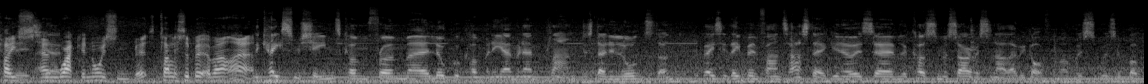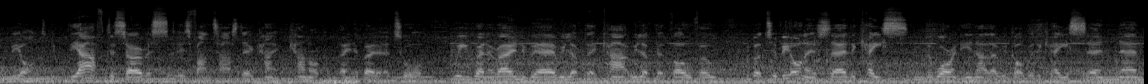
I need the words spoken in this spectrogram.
case is, and yeah. Wacker Neuson bits. Tell us a bit about that. The case machines come from a local company, M&M Plant, just down in Launceston. Basically, they've been fantastic. You know, it's um, the customer service and that that we got from them was, was above and beyond. The after service is fantastic. Can, cannot complain about it at all. We went around, uh, we looked at Cat, we looked at Volvo, but to be honest, uh, the case and the warranty and that that we got with the case and um,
